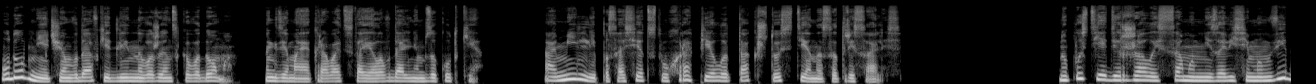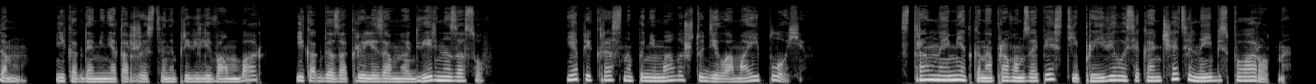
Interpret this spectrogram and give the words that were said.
Удобнее, чем в давке длинного женского дома, где моя кровать стояла в дальнем закутке, а Милли по соседству храпела так, что стены сотрясались. Но пусть я держалась самым независимым видом, и когда меня торжественно привели в амбар, и когда закрыли за мной дверь на засов, я прекрасно понимала, что дела мои плохи. Странная метка на правом запястье проявилась окончательно и бесповоротно.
